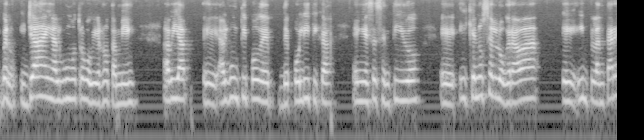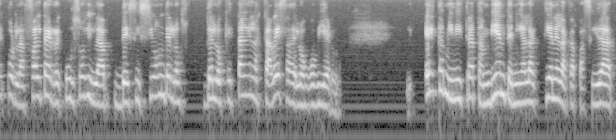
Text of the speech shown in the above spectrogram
bueno, y ya en algún otro gobierno también había eh, algún tipo de, política en ese sentido eh, y que no se lograba eh, implantar es por la falta de recursos y la decisión de los, de los que están en las cabezas de los gobiernos. Esta ministra también tenía la, tiene la capacidad.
